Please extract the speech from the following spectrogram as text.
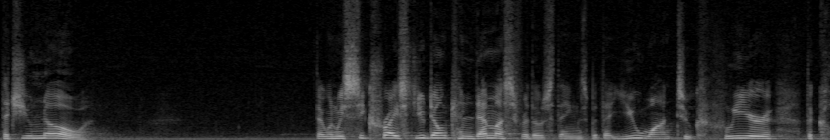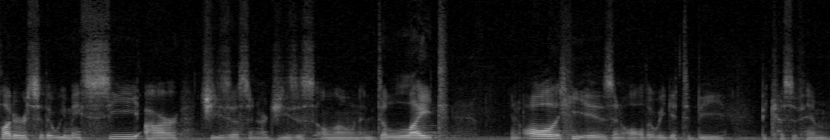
that you know That when we see Christ, you don't condemn us for those things, but that you want to clear the clutter so that we may see our Jesus and our Jesus alone and delight in all that He is and all that we get to be because of Him.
